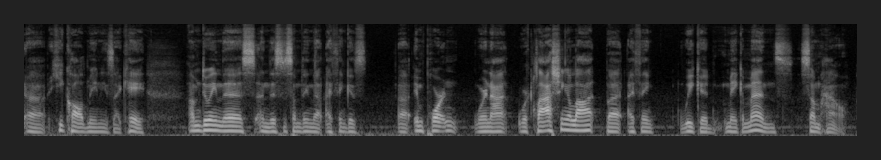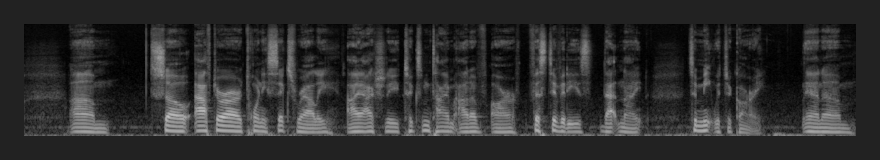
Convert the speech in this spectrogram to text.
uh, he called me, and he's like, "Hey, I'm doing this, and this is something that I think is uh, important. We're not we're clashing a lot, but I think we could make amends somehow." Um, so after our 26 rally, I actually took some time out of our festivities that night to meet with Jakari. And um,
